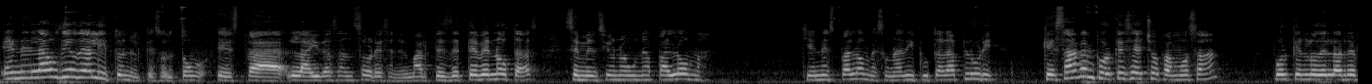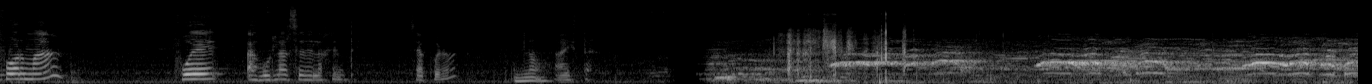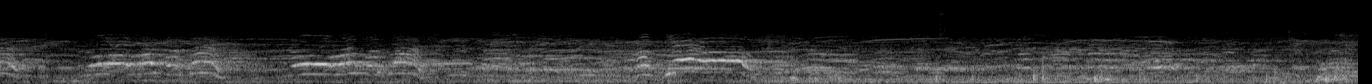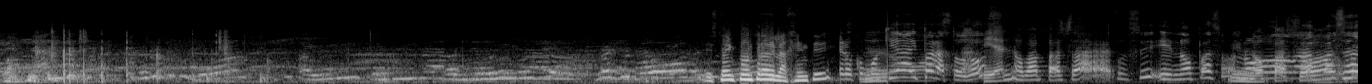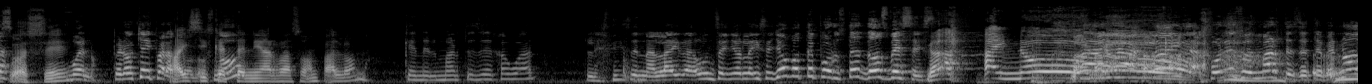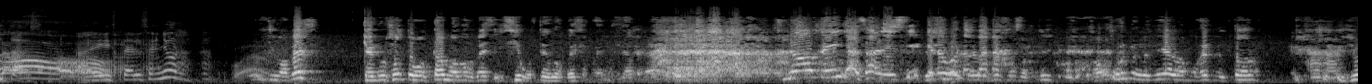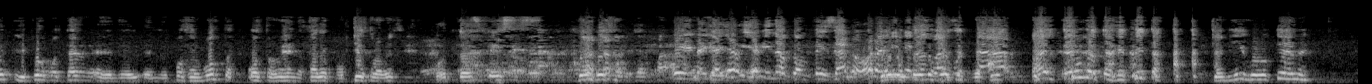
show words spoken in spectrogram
en el audio de Alito, en el que soltó esta Laida Sansores en el martes de TV Notas, se menciona una paloma. ¿Quién es Paloma? Es una diputada pluri. ¿Que saben por qué se ha hecho famosa? Porque en lo de la reforma fue a burlarse de la gente. ¿Se acuerdan? No. Ahí está. ¿Está en contra de la gente? Pero como aquí hay para todos. Bien, no va a pasar. Pues sí, y no pasó. Y no, no pasó. Va a pasar. Pues sí. Bueno, pero aquí hay para Ahí todos. sí que ¿no? tenía razón, Paloma. que en el martes del jaguar le dicen a Laida, un señor le dice, yo voté por usted dos veces. ¡Ay, no! Laida, Laida, por eso es martes de TV Notas. No. Ahí está el señor. última vez que nosotros votamos dos veces, y sí voté dos veces, bueno, ya. No vengas a decir que luego nos van a uno le di a la mujer del toro, y, yo, y fue a votar en el, en el Pozo del Monta, otra vez en la tarde por ti, otra vez. Por dos veces. Dos veces. Bueno, ya, ya, ya vino a confesar, ahora Yo viene y nos va a multar. Ay, tengo una tarjetita, que mi hijo lo tiene.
